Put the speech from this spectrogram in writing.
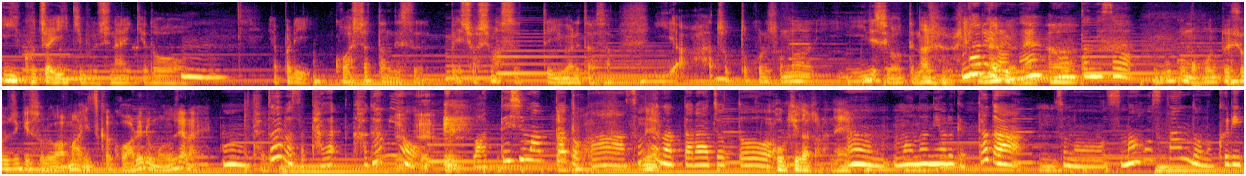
いいこっちはいい気分しないけど、うん、やっぱり壊しちゃったんです弁償しますって言われたらさいやーちょっとこれそんないいですよってなる。なるよね。うん。本当にそう。僕も本当に正直それはまあいつか壊れるものじゃない。うん、例えばさ、た鏡を割ってしまったとか、そういうのだったらちょっと、高級だからね、うん、ものによるけど、ただうん。そのスマホスタンドのクリッ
